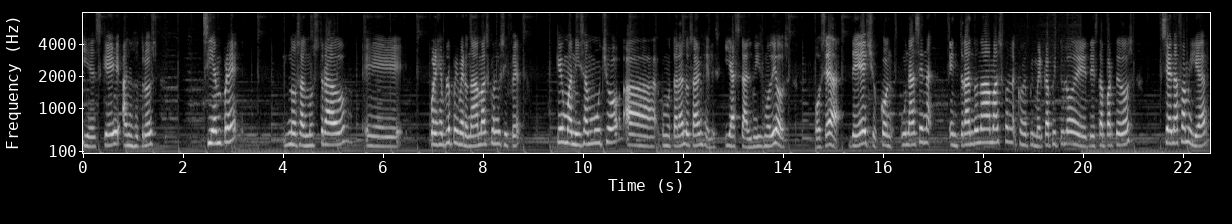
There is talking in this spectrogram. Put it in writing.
y es que a nosotros siempre nos han mostrado, eh, por ejemplo, primero nada más con Lucifer, que humanizan mucho a como tal a los ángeles y hasta al mismo Dios. O sea, de hecho, con una cena, entrando nada más con, con el primer capítulo de, de esta parte 2, cena familiar,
